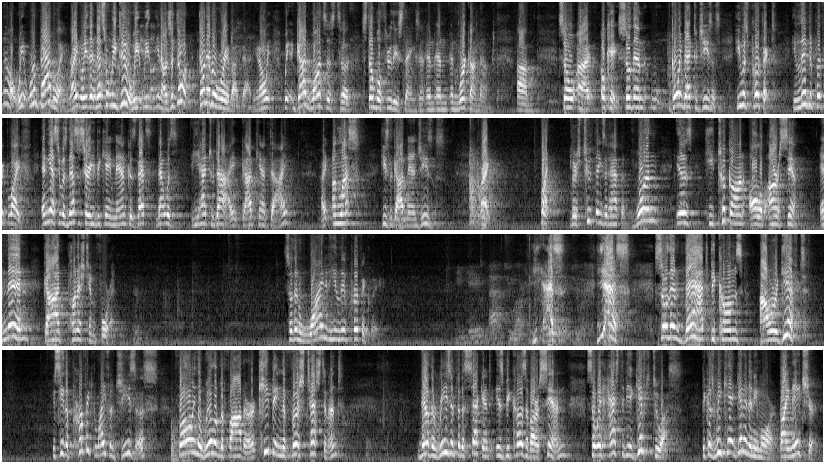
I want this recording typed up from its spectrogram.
No, we, we're babbling, right? We, that, that's what we do. We, we, you know, so don't don't ever worry about that. You know, we, we, God wants us to stumble through these things and, and, and work on them. Um, so, uh, okay, so then going back to Jesus, he was perfect. He lived a perfect life, and yes, it was necessary he became man because that's that was he had to die. God can't die, right? Unless he's the God Man Jesus, right? But there's two things that happen. One is he took on all of our sin, and then God punished him for it. So then, why did he live perfectly? To us. Yes! Yes! So then that becomes our gift. You see, the perfect life of Jesus, following the will of the Father, keeping the first testament, now the reason for the second is because of our sin, so it has to be a gift to us. Because we can't get it anymore by nature.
